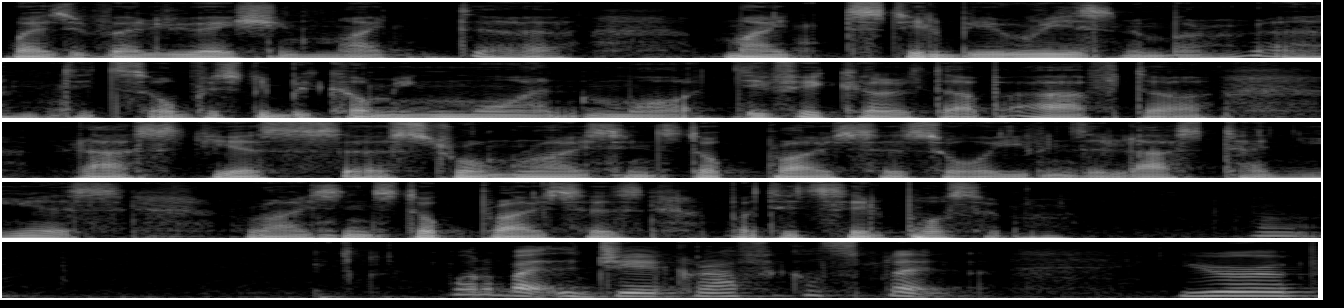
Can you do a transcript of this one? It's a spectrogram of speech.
where the valuation might uh, might still be reasonable. And it's obviously becoming more and more difficult after last year's uh, strong rise in stock prices or even the last 10 years rise in stock prices, but it's still possible. Hmm. What about the geographical split? Europe,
